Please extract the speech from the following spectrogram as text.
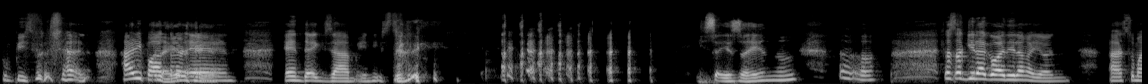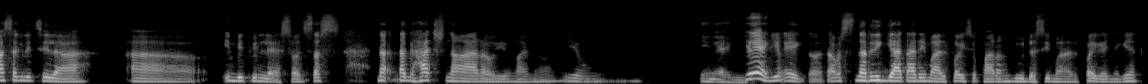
Kung peaceful siya. Harry Potter wala, and, and the exam in history. Isa-isa yun, no? Oo. Tapos ang ginagawa nila ngayon, uh, sumasaglit sila uh, in between lessons. Tapos na, nag-hatch na araw yung ano, yung yung egg. Yung egg, yung egg. Oh, tapos narinig yata ni Malfoy, so parang duda si Malfoy, ganyan, ganyan.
